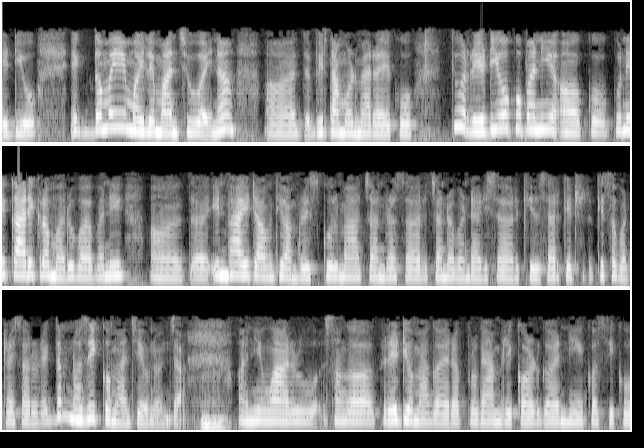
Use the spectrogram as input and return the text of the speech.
रेडियो एकदमै मैले मान्छु होइन? अ, त- बिर्ता मोडमा रहेको त्यो रेडियोको पनि कुनै कार्यक्रमहरू भयो भने इन्भाइट आउँथ्यो हाम्रो स्कुलमा Chandra sir Chandra Bhandari sir Khil sir Keshav Bhattarai सरहरू एकदम नजिकको मान्छे हुनुहुन्छ। अनि उहाँहरूसँग रेडियोमा गएर प्रोग्राम रेकर्ड गर्ने कसैको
